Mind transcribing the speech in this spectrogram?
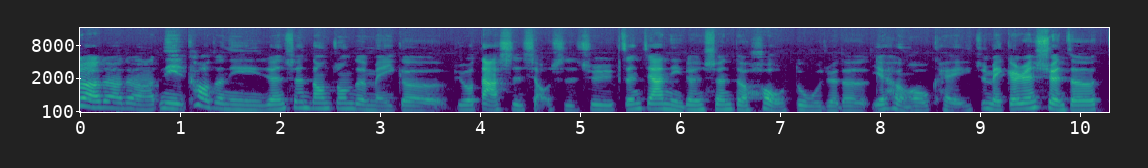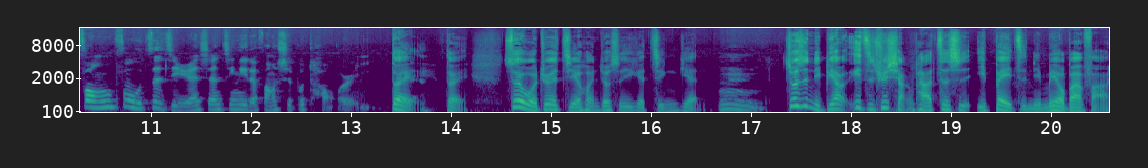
对啊，对啊，对啊！你靠着你人生当中的每一个，比如大事小事，去增加你人生的厚度，我觉得也很 OK。就每个人选择丰富自己人生经历的方式不同而已。对对，所以我觉得结婚就是一个经验。嗯。就是你不要一直去想它，这是一辈子你没有办法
